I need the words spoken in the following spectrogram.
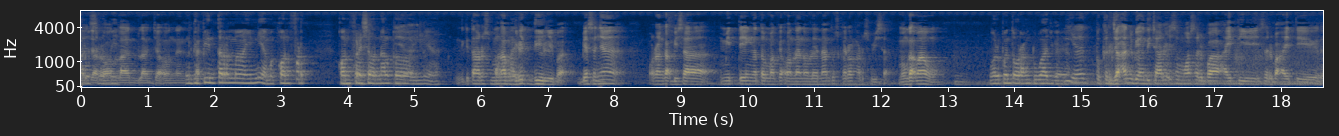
harus Belajar lebih online, belanja online. lebih pinter me ini ya, mengconvert konvensional ke ini ya. kita harus mengupgrade diri pak. Biasanya orang nggak bisa meeting atau pakai online onlinean tuh sekarang harus bisa. Mau nggak mau. Walaupun tuh orang tua juga ya. iya pekerjaan juga yang dicari semua serba IT serba IT gitu.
